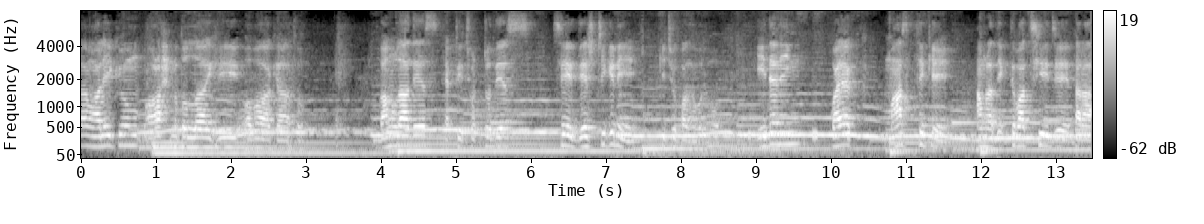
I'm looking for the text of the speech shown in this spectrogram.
আসসালামু আলাইকুম রহমতুল্লাহি বাংলাদেশ একটি ছোট্ট দেশ, সেই দেশটিকে নিয়ে কিছু কথা বলব। ইদানিং কয়েক মাস থেকে আমরা দেখতে পাচ্ছি যে তারা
